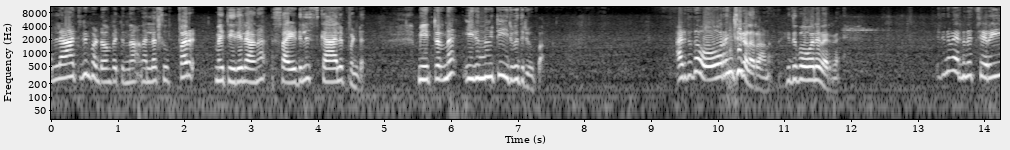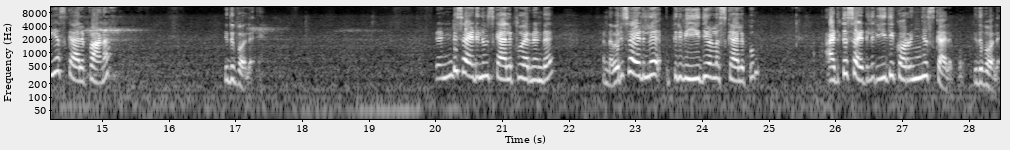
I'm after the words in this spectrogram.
എല്ലാറ്റിനും കൊണ്ടുപോകാൻ പറ്റുന്ന നല്ല സൂപ്പർ മെറ്റീരിയലാണ് സൈഡിൽ സ്കാലപ്പ് ഉണ്ട്. മീറ്ററിന് ഇരുന്നൂറ്റി ഇരുപത് രൂപ. അടുത്തത് ഓറഞ്ച് കളറാണ്. ഇതുപോലെ വരുന്നത്. ഇതിന് വരുന്നത് ചെറിയ സ്കാലപ്പാണ്. ഇതുപോലെ. രണ്ട് സൈഡിലും സ്കാലപ്പ് വരുന്നുണ്ട്. കണ്ടോ? ഒരു സൈഡിൽ ഇത്തിരി വീതിയുള്ള സ്കാലപ്പും അടുത്ത സൈഡിൽ വീതി കുറഞ്ഞ സ്കാലപ്പും. ഇതുപോലെ.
